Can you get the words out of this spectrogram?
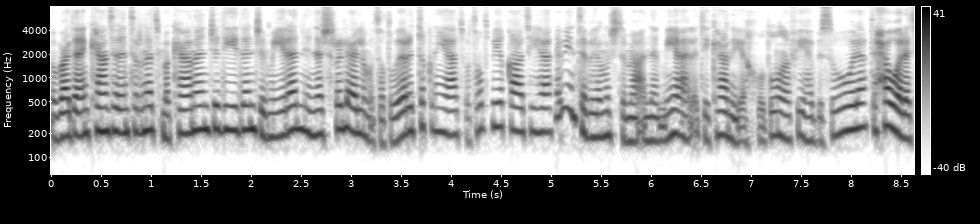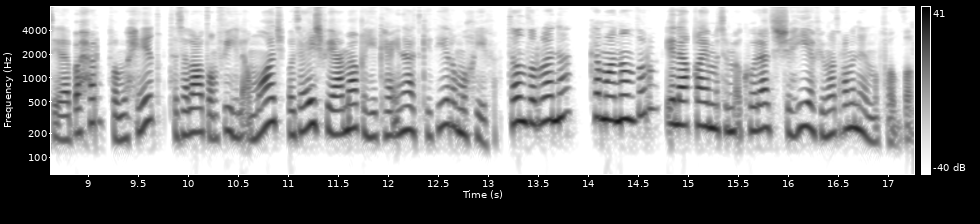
وبعد أن كانت الإنترنت مكانا جديدا جميلا لنشر العلم وتطوير التقنيات وتطبيقاتها لم ينتبه المجتمع أن المياه التي كانوا يخوضون فيها بسهولة تحولت إلى بحر فمحيط تتلاطم فيه الأمواج وتعيش في أعماقه كائنات كثيرة مخيفة. تنظر لنا كما ننظر إلى قائمة المأكولات الشهية في مطعمنا المفضل.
